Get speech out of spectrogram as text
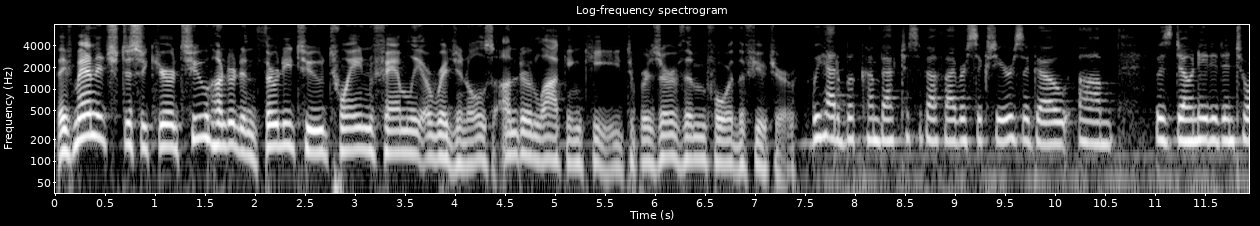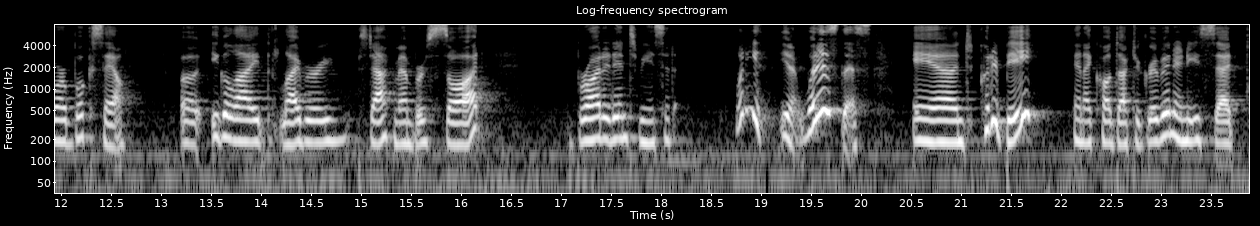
They've managed to secure 232 Twain family originals under lock and key to preserve them for the future. We had a book come back just about five or six years ago. Um, it was donated into our book sale. Uh, eagle-eyed library staff members saw it, brought it in to me, and said, "What do you, th- you know, what is this? And could it be?" And I called Dr. Gribben, and he said,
